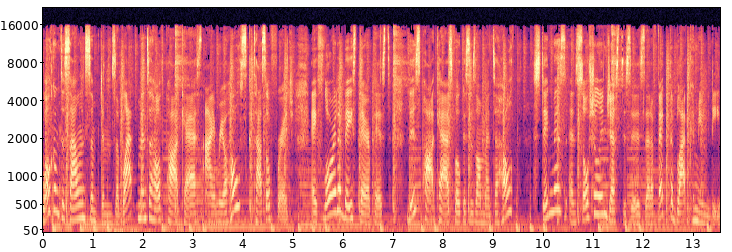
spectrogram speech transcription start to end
Welcome to Silent Symptoms, a Black mental health podcast. I am your host, Katasso Fridge, a Florida based therapist. This podcast focuses on mental health, stigmas, and social injustices that affect the Black community.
